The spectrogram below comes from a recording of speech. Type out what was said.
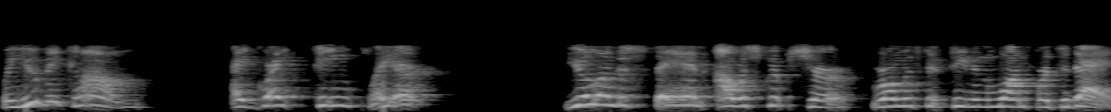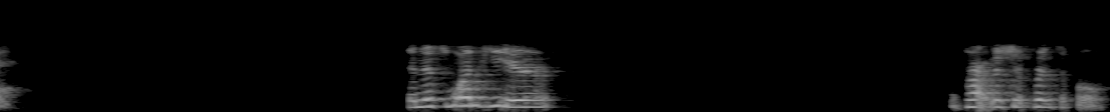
when you become a great team player, you'll understand our scripture, Romans 15 and 1 for today. And this one here, the partnership principle.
